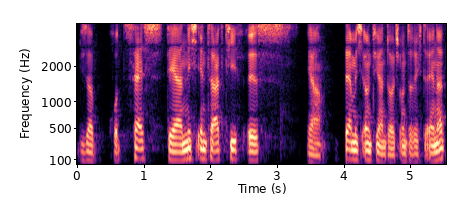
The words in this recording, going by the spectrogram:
dieser Prozess, der nicht interaktiv ist, ja, der mich irgendwie an Deutschunterricht erinnert.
